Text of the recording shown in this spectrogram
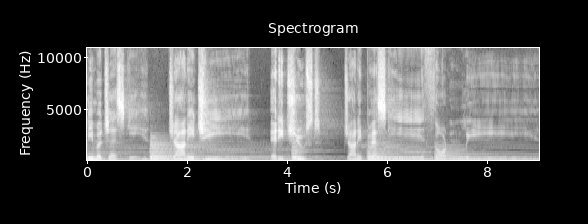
Haney Majeski, Johnny G, Eddie Juiced, Johnny Pesky, Thornton Lee,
